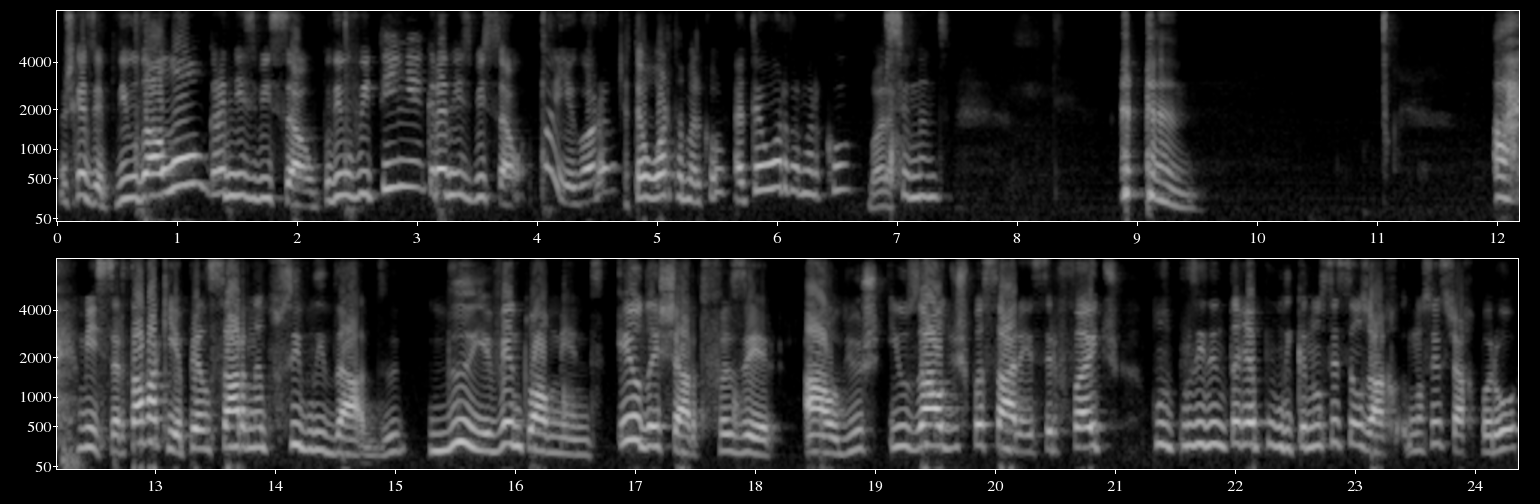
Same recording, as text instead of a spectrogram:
Mas quer dizer, pediu o Dalô, grande exibição. Pediu o Vitinha, grande exibição. Tá, e agora? Até o Horta marcou. Até o Horta marcou. Bora. Impressionante. Ai, Mister, estava aqui a pensar na possibilidade de, eventualmente, eu deixar de fazer áudios e os áudios passarem a ser feitos pelo Presidente da República. Não sei se ele já, não sei se já reparou,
